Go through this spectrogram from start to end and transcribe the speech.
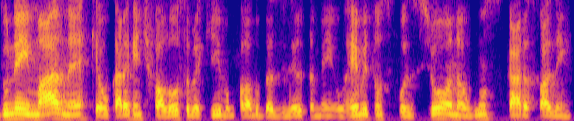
do Neymar, né? Que é o cara que a gente falou sobre aqui. Vamos falar do brasileiro também. O Hamilton se posiciona, alguns caras fazem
